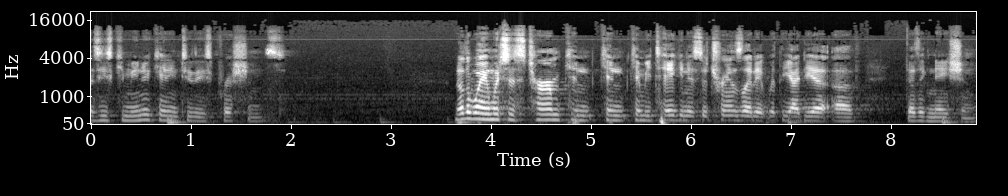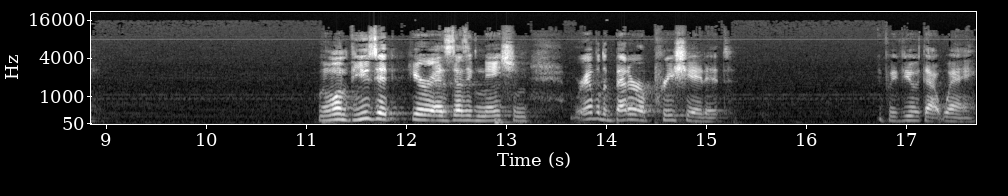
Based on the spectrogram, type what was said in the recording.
as he's communicating to these Christians? Another way in which this term can, can, can be taken is to translate it with the idea of designation. When one views it here as designation, we're able to better appreciate it if we view it that way.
